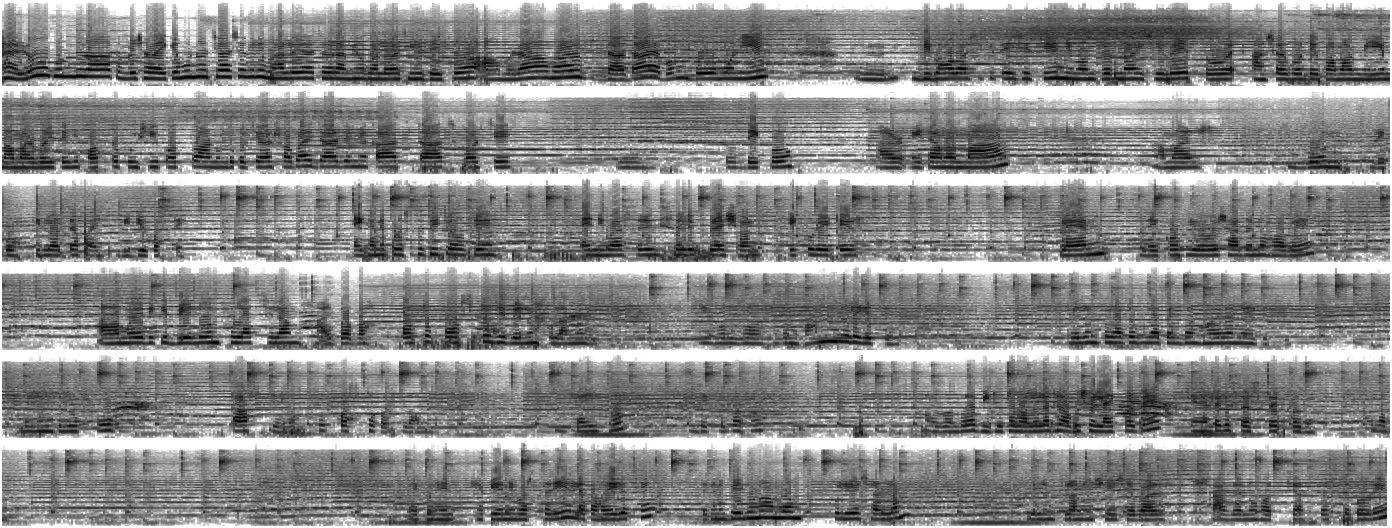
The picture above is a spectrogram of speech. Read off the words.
Hello বন্ধুরা তোমরা সবাই কেমন আছো? আশা করি ভালোই আছো আর আমিও ভালো আছি। দেখো আমরা আমার দাদা এবং বৌমণির উম, বিবাহবার্ষিকীতে এসেছি নিমন্ত্রণ হিসেবে। তো আসার পর দেখো আমার মেয়ে মামার বাড়িতে থেকে কত খুশি কত আনন্দ করছে আর সবাই যার জন্য কাজ টাজ করছে। তো দেখো আর এটা আমার মা আমার বোন। দেখো কি লজ্জা পাই ভিডিও করতে। এখানে প্রস্তুতি চলছে। অ্যানিভার্সারি সেলিব্রেশন ডেকোরেটের প্ল্যান দেখো কীভাবে সাজানো হবে। আর আমরা এদিকে বেলুন ফুলাচ্ছিলাম। আই বাবা, কত কষ্ট যে বেলুন ফুলানো। কি বলব, একদম ঘাম ধরে গেছে। বেলুন ফুলাতে ফুলাতে একদম হয়রান হয়ে গেছি। বেলুনগুলো খুব টাফ ছিল, খুব কষ্টকর ফুলানো যাই হোক, দেখতে থাকো। আর বন্ধুরা, ভিডিওটা ভালো লাগলে অবশ্যই লাইক করবে চ্যানেলটাকে সাবস্ক্রাইব করবে। দেখো হ্যাপি অ্যানিভার্সারি লেখা হয়ে গেছে। এখানে বেলুনও আমরা ফুলিয়ে সারলাম। বেলুন ফুলানো শেষ, এবার সাজানো হচ্ছে আস্তে আস্তে করে।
